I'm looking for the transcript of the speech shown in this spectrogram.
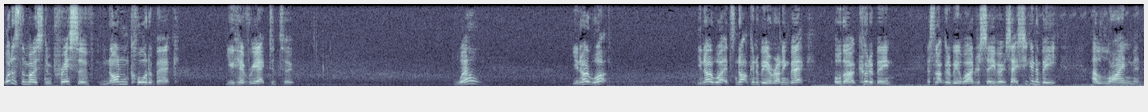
What is the most impressive non quarterback you have reacted to? Well, you know what? You know what? It's not going to be a running back, although it could have been. It's not going to be a wide receiver. It's actually going to be a lineman.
